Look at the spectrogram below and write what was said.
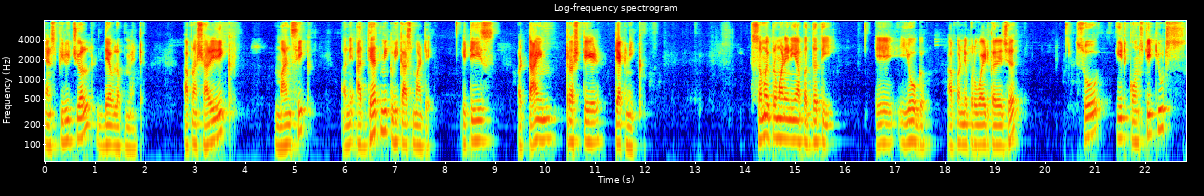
and spiritual development આપણા શારીરિક, માનસિક અને આધ્યાત્મિક વિકાસ માટે it is a time trusted technique. સમય પ્રમાણેની આ પદ્ધતિ એ યોગ આપણને પ્રોવાઈડ કરે છે. So it constitutes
